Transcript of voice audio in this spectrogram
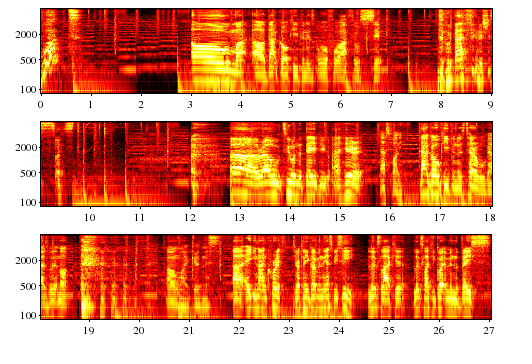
What? Oh my, oh, that goalkeeping is awful. I feel sick. Dude, that finish is so stupid. Ah, oh, Raul 2 on the debut. I hear it. That's funny. That goalkeeping was terrible, guys, was it not? oh my goodness. Uh, 89 Cruyff. Do you reckon he got him in the SBC? Looks like it. Looks like he got him in the base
